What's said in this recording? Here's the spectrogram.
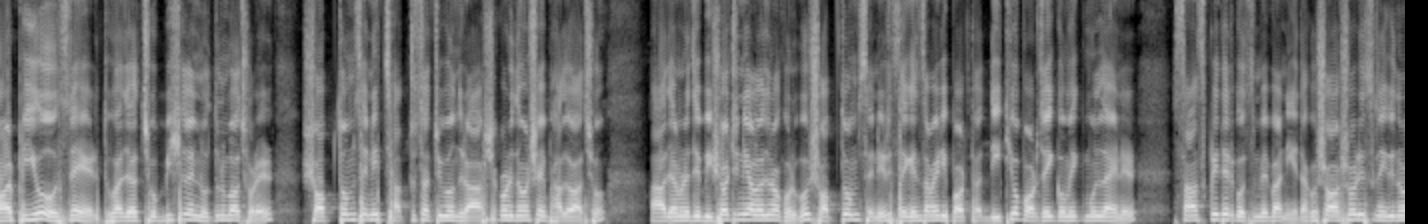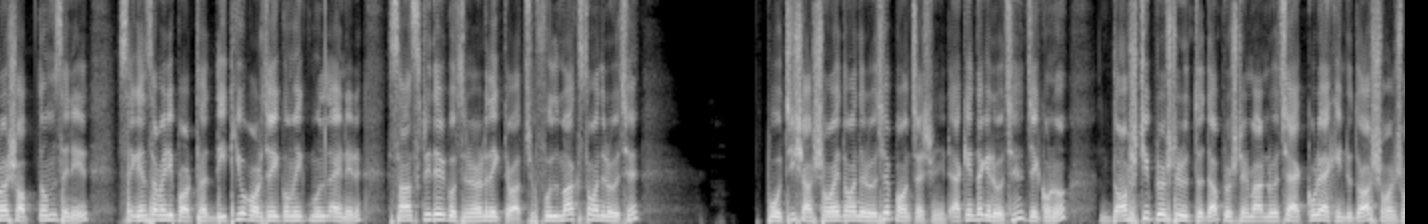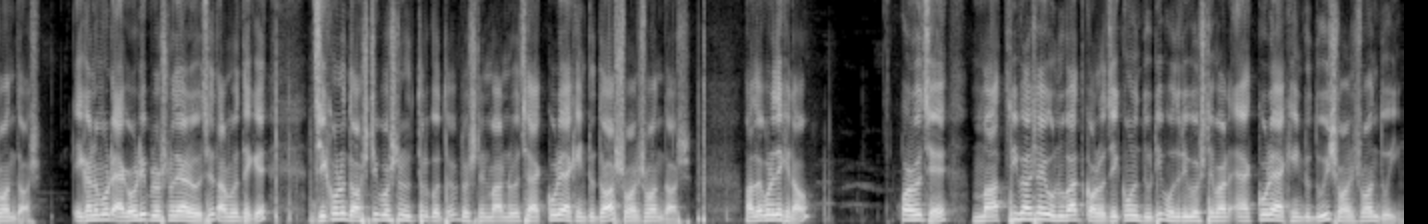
আমার প্রিয় স্নেহের দু হাজার চব্বিশ সালের নতুন বছরের সপ্তম শ্রেণির ছাত্রছাত্রী বন্ধুরা, আশা করি তোমার সবাই ভালো আছো। আজ আমরা যে বিষয়টি নিয়ে আলোচনা করব, সপ্তম শ্রেণির সেকেন্ড সামারি অর্থাৎ দ্বিতীয় পর্যায়ক্রমিক মূল্যায়নের সংস্কৃতের কোশ্চেন পেপার নিয়ে। দেখো, সরাসরি স্ক্রিনে তোমরা সপ্তম শ্রেণির সেকেন্ড সামারি অর্থাৎ দ্বিতীয় পর্যায়ক্রমিক মূল্যায়নের সংস্কৃতের কোশ্চেন পেপারটা দেখতে পাচ্ছ। ফুল মার্কস তোমাদের রয়েছে পঁচিশ, আর সময় তোমাদের রয়েছে পঞ্চাশ মিনিট। একের দাগে রয়েছে যে কোনো দশটি প্রশ্নের উত্তর দাও। প্রশ্নের মান রয়েছে এক করে এক ইন্টু দশ সমান সমান দশ। এখানে মোট এগারোটি প্রশ্ন দেওয়া রয়েছে, তার মধ্যে থেকে যে কোনো দশটি প্রশ্নের উত্তর করতে হবে। প্রশ্নের মান রয়েছে এক করে এক ইন্টু দশ সমান সমান দশ। ভালো করে দেখে নাও। পর হচ্ছে, মাতৃভাষায় অনুবাদ করো যে কোনো দুটি প্রতিটি প্রশ্নের মান এক করে এক ইন্টু দুই সমান সমান দুই।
